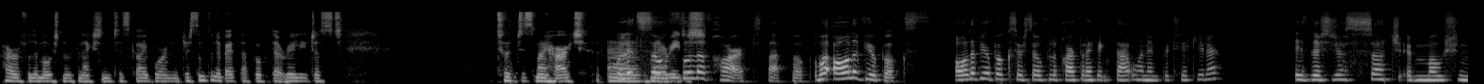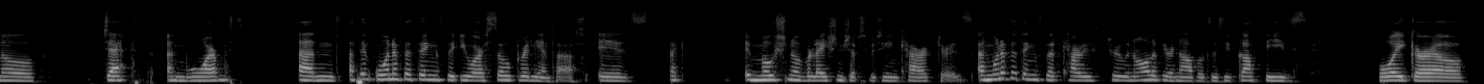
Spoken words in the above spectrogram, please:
powerful emotional connection to Skyborn. There's something about that book that really just touches my heart. Uh, well, it's so full it. of heart. That book. Well, all of your books, all of your books are so full of heart, but I think that one in particular is there's just such emotional depth and warmth. And I think one of the things that you are so brilliant at is emotional relationships between characters. And one of the things that carries through in all of your novels is you've got these boy girl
